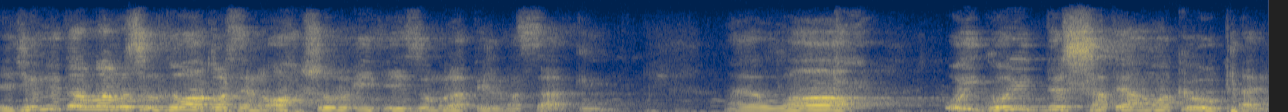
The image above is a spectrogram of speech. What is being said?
এই জন্যই তো আল্লাহ রসুল দোয়া করছেন আল্লাহ, ওই গরিবদের সাথে আমাকে উঠায়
